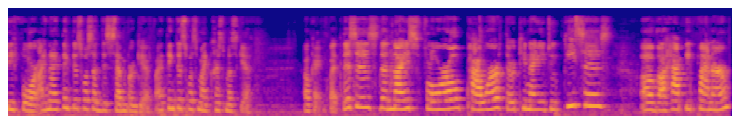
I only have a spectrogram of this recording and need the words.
before. And I think this was a December gift. I think this was my Christmas gift. Okay, but this is the nice floral power 1392 pieces of a happy planner.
